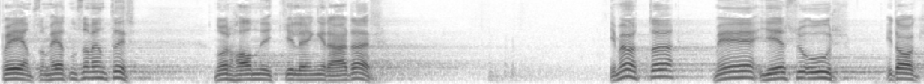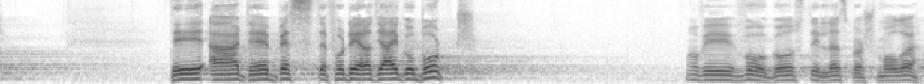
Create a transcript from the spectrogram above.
på ensomheten som venter, når han ikke lenger er der. I møte med Jesu ord i dag Det er det beste for dere at jeg går bort. Må vi våge å stille spørsmålet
